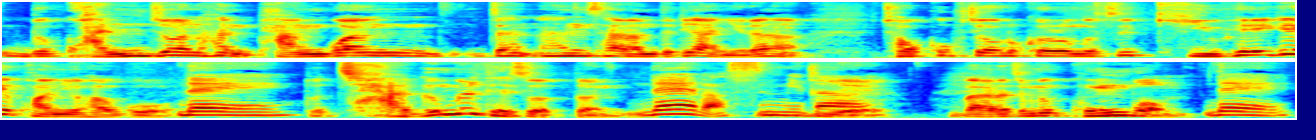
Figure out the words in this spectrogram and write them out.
뭐 관전한 방관한 사람들이 아니라 적극적으로 그런 것을 기획에 관여하고 네. 또 자금을 대었던 네 맞습니다. 예. 말하자면 공범. 네.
